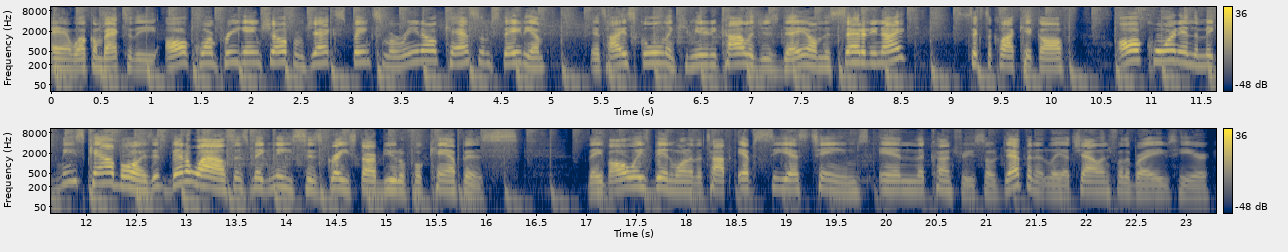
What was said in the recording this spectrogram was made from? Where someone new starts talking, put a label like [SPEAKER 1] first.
[SPEAKER 1] And welcome back to the Alcorn pregame show from Jack Spinks Marino Casem Stadium. It's high school and community colleges day on this Saturday night, 6 o'clock kickoff. Alcorn and the McNeese Cowboys. It's been a while since McNeese has graced our beautiful campus. They've always been one of the top FCS teams in the country, so definitely a challenge for the Braves here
